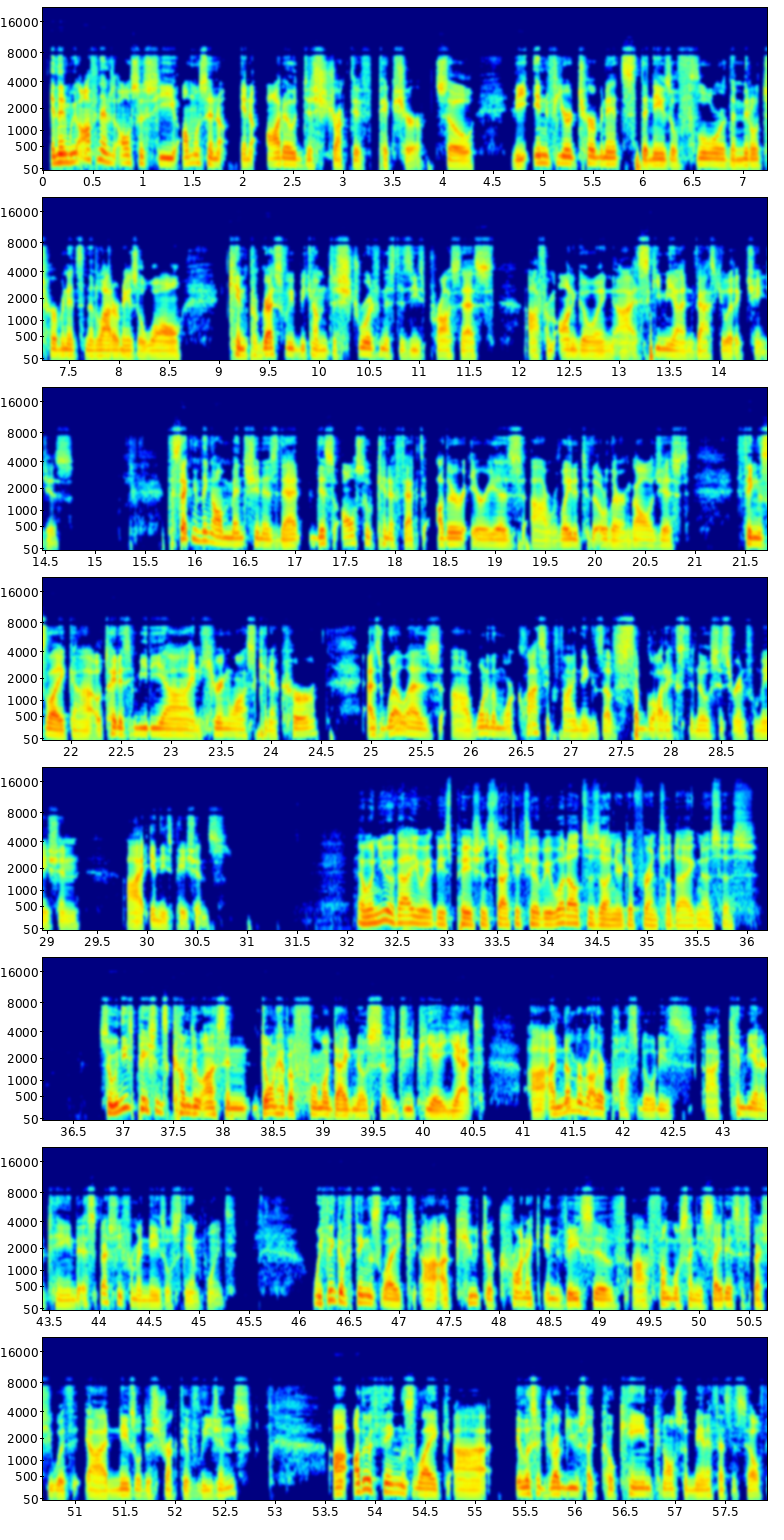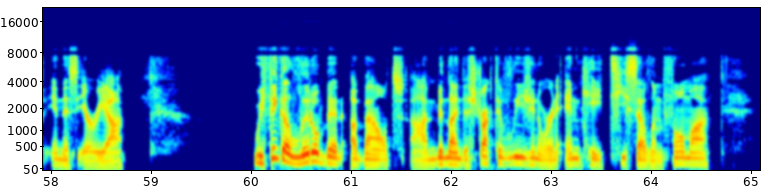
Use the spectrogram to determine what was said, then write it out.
And then we oftentimes also see almost an, an auto-destructive picture. So the inferior turbinates, the nasal floor, the middle turbinates, and the lateral nasal wall can progressively become destroyed from this disease process uh, from ongoing uh, ischemia and vasculitic changes. The second thing I'll mention is that this also can affect other areas uh, related to the otolaryngologist. Things like uh, otitis media and hearing loss can occur, as well as uh, one of the more classic findings of subglottic stenosis or inflammation uh, in these patients. And when you evaluate these patients, Dr. Choby, what else is on your differential diagnosis? So, when these patients come to us and don't have a formal diagnosis of GPA yet, uh, a number of other possibilities uh, can be entertained, especially from a nasal standpoint. We think of things like uh, acute or chronic invasive uh, fungal sinusitis, especially with uh, nasal destructive lesions. Uh, other things like uh, illicit drug use, like cocaine, can also manifest itself in this area. We think a little bit about uh, midline destructive lesion or an NK T cell lymphoma.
